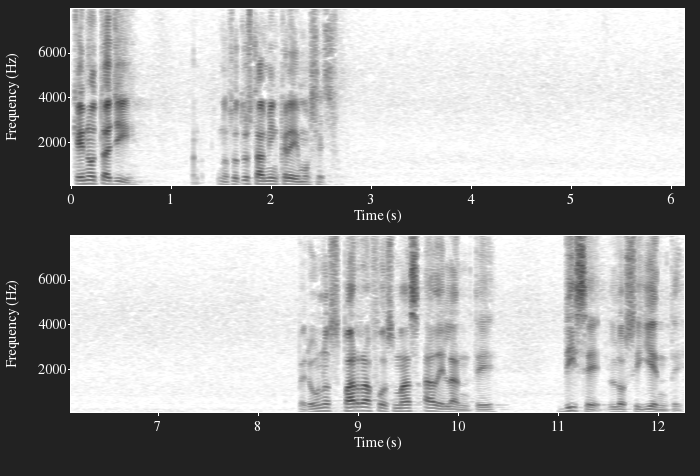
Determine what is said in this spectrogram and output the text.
¿Qué nota allí? nosotros también creemos eso. Pero unos párrafos más adelante dice lo siguiente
